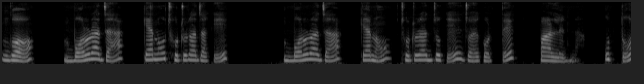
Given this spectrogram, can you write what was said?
গ, বড় রাজা কেন ছোট রাজাকে, বড় রাজা কেন ছোট রাজ্যকে জয় করতে পারলেন না? উত্তর,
